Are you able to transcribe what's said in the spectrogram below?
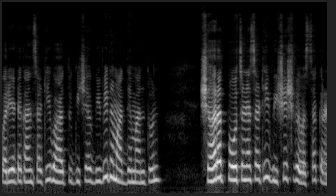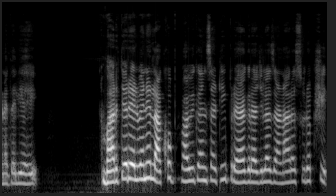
पर्यटकांसाठी वाहतुकीच्या विविध माध्यमांतून शहरात पोहोचण्यासाठी विशेष व्यवस्था करण्यात आली आहे. भारतीय रेल्वेने लाखो भाविकांसाठी प्रयागराजला जाणारा सुरक्षित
